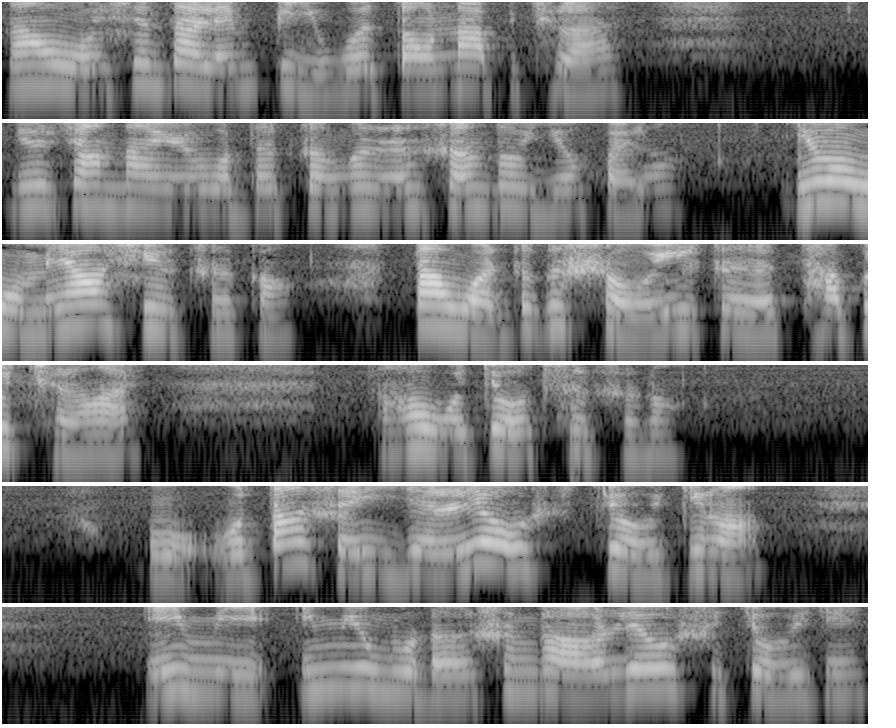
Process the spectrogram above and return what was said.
然后我现在连笔我都拿不起来，就相当于我的整个人生都已经毁了。因为我们要写纸稿，但我这个手一直抬不起来，然后我就辞职了。我我当时已经六十九斤了，一米一米五的身高，六十九斤。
